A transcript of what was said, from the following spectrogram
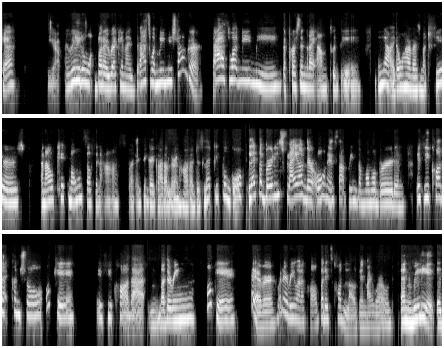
Okay. Yeah. I really don't, want, but I recognize that's what made me stronger. That's what made me the person that I am today. And yeah, I don't have as much fears and I'll kick my own self in the ass, but I think I gotta learn how to just let people go. Let the birdies fly on their own and stop being the mama bird. And if you call that control, okay. If you call that mothering, okay. Whatever, whatever you want to call, but it's called love in my world. And really it, it,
